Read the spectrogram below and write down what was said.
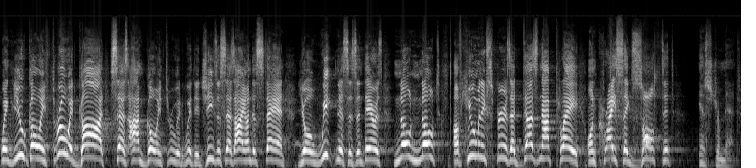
when you going through it, God says, I'm going through it with you. Jesus says, I understand your weaknesses, and there is no note of human experience that does not play on Christ's exalted instrument.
